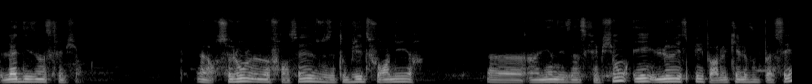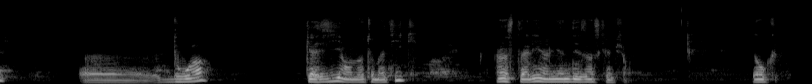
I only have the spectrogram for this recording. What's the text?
la désinscription. Alors, selon la loi française, vous êtes obligé de fournir euh, un lien de désinscription et l'ESP par lequel vous passez euh, doit, quasi en automatique, installer un lien de désinscription. Donc, euh,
